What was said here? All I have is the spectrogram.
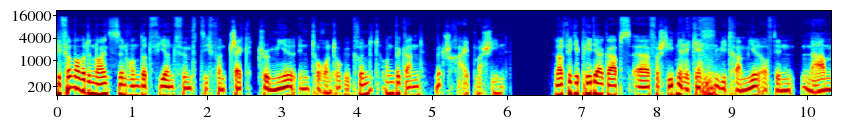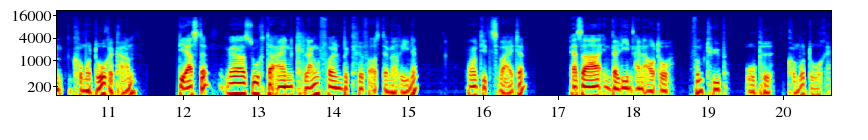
Die Firma wurde 1954 von Jack Tramiel in Toronto gegründet und begann mit Schreibmaschinen. Laut Wikipedia gab es äh, verschiedene Legenden, wie Tramiel auf den Namen Commodore kam. Die erste, er suchte einen klangvollen Begriff aus der Marine. Und die zweite, er sah in Berlin ein Auto vom Typ Opel Commodore.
